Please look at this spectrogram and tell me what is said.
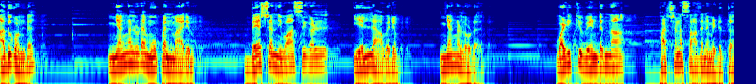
അതുകൊണ്ട് ഞങ്ങളുടെ മൂപ്പന്മാരും ദേശനിവാസികൾ എല്ലാവരും ഞങ്ങളോട് വഴിക്കു വേണ്ടുന്ന ഭക്ഷണസാധനമെടുത്ത്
